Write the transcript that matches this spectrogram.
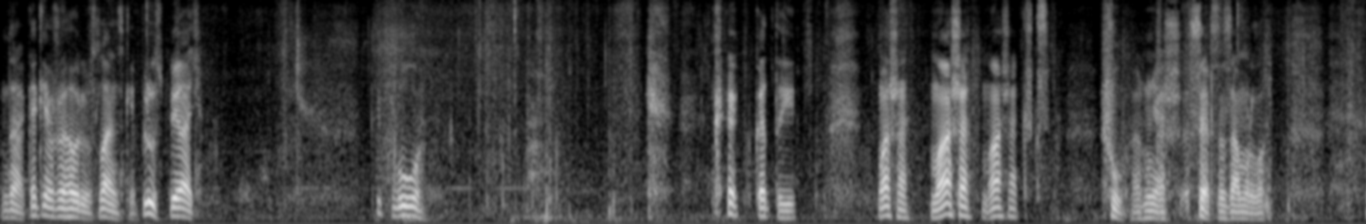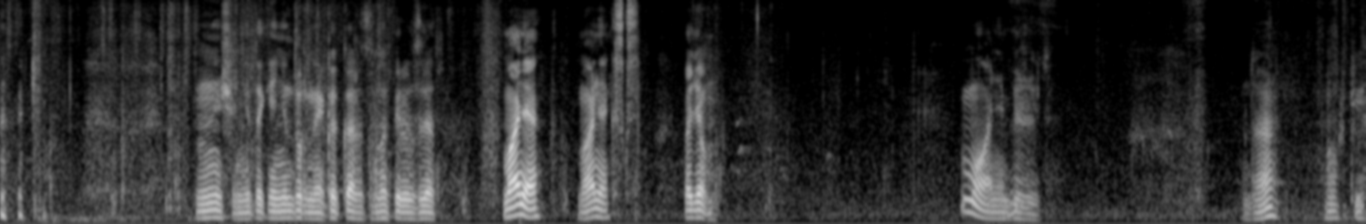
Да, как я уже говорю, Славянске, плюс 5. Тепло. Коты. Маша, Маша, Маша. Фу, у меня аж сердце замерло. Ну ничего, не такие не дурные, как кажется на первый взгляд. Маня, Маня, кс -кс. пойдем. Маня бежит. Да? Ух ты.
